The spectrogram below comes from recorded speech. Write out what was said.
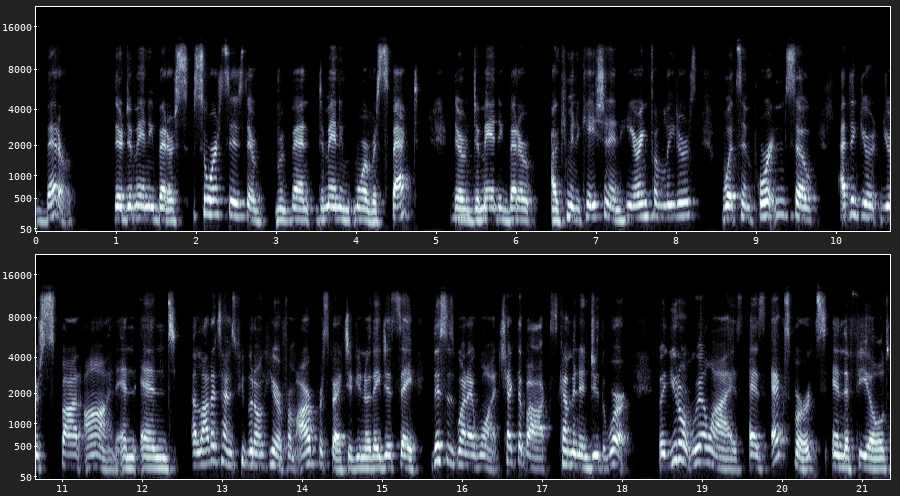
better. They're demanding better sources. They're demanding more respect. They're mm-hmm. demanding better uh, communication and hearing from leaders what's important. So I think you're you're spot on. And and a lot of times people don't hear from our perspective. You know, they just say, "This is what I want. Check the box. Come in and do the work." But you don't realize, as experts in the field,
